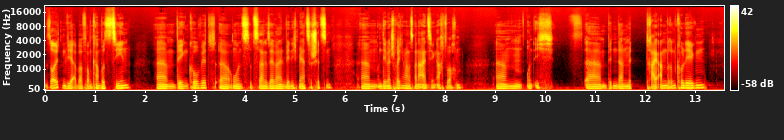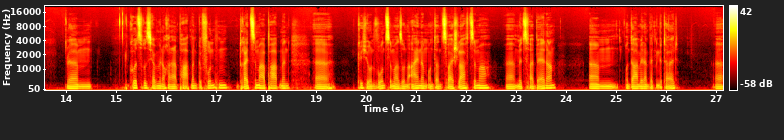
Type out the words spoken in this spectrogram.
sollten wir aber vom Campus ziehen, ähm, wegen Covid, äh, um uns sozusagen selber ein wenig mehr zu schützen. Ähm, und dementsprechend waren das meine einzigen acht Wochen. Ähm, und ich äh, bin dann mit drei anderen Kollegen. Ähm, kurzfristig haben wir noch ein Apartment gefunden, ein Drei-Zimmer-Apartment, äh, Küche und Wohnzimmer so in einem und dann zwei Schlafzimmer äh, mit zwei Bädern. Ähm, und da haben wir dann Betten geteilt. Äh,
